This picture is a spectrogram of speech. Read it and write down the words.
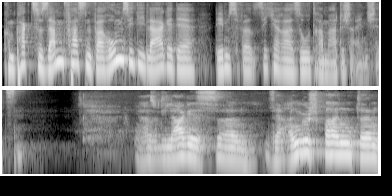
kompakt zusammenfassen, warum Sie die Lage der Lebensversicherer so dramatisch einschätzen? Also die Lage ist äh, sehr angespannt, äh,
